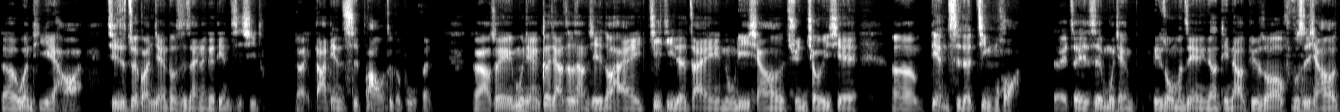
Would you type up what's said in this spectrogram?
的问题也好啊，其实最关键的都是在那个电池系统，对，大电池包这个部分，对啊，所以目前各家车厂其实都还积极的在努力，想要寻求一些呃电池的进化。对，这也是目前，比如说我们之前有听到，比如说福斯想要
